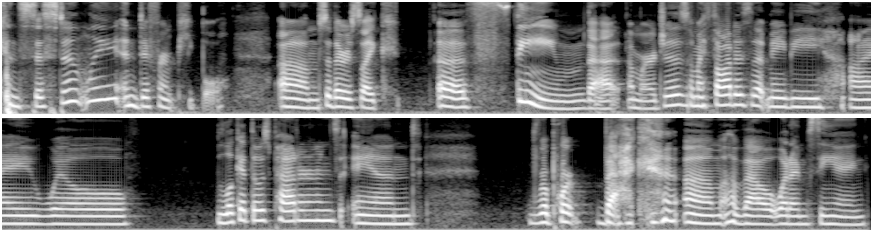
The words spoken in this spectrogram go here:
consistently in different people. Um, so there's like a theme that emerges. So my thought is that maybe I will look at those patterns and report back um, about what I'm seeing.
